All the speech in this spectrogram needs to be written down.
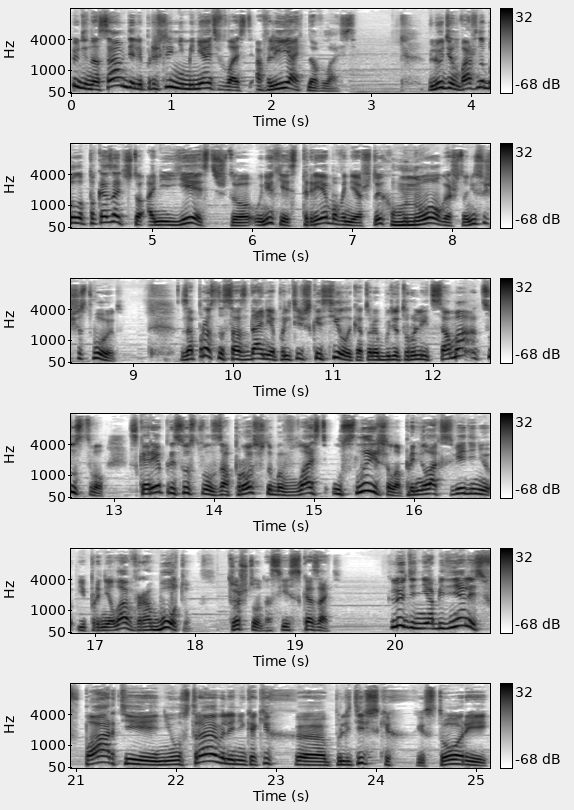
Люди на самом деле пришли не менять власть, а влиять на власть. Людям важно было показать, что они есть, что у них есть требования, что их много, что они существуют. Запрос на создание политической силы, которая будет рулить сама, отсутствовал. Скорее присутствовал запрос, чтобы власть услышала, приняла к сведению и приняла в работу то, что у нас есть сказать. Люди не объединялись в партии, не устраивали никаких э, политических историй.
